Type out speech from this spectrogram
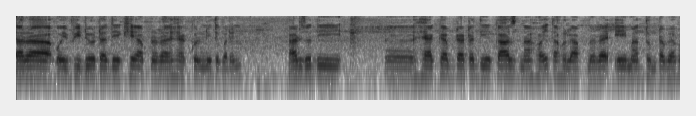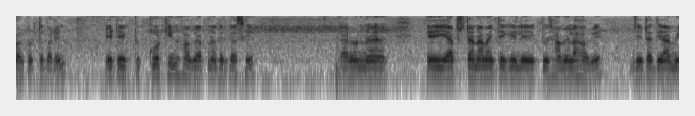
তারা ওই ভিডিওটা দেখে আপনারা হ্যাক করে নিতে পারেন। আর যদি হ্যাক অ্যাপ ডাটা দিয়ে কাজ না হয়, তাহলে আপনারা এই মাধ্যমটা ব্যবহার করতে পারেন। এটা একটু কঠিন হবে আপনাদের কাছে, কারণ এই অ্যাপসটা নামাইতে গেলে একটু ঝামেলা হবে। যেটা দিয়ে আমি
